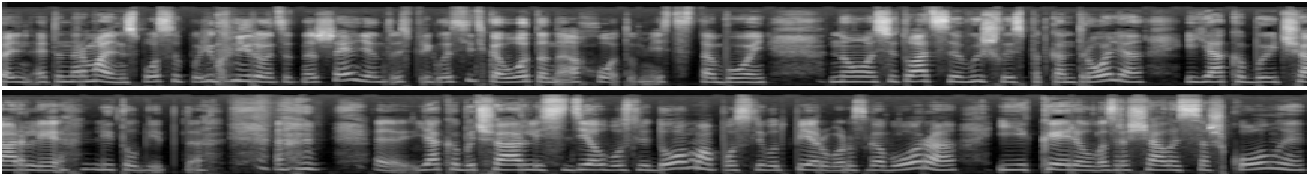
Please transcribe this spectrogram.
Линкольн, это нормальный способ урегулировать отношения, ну, то есть пригласить кого-то на охоту вместе с тобой. Но ситуация вышла из-под контроля, и якобы Чарли, little да, якобы Чарли сидел возле дома после вот первого разговора, и Кэрил возвращалась со школы,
